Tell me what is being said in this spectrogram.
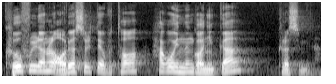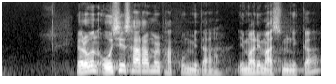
그 훈련을 어렸을 때부터 하고 있는 거니까 그렇습니다. 여러분 옷이 사람을 바꿉니다. 이 말이 맞습니까?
